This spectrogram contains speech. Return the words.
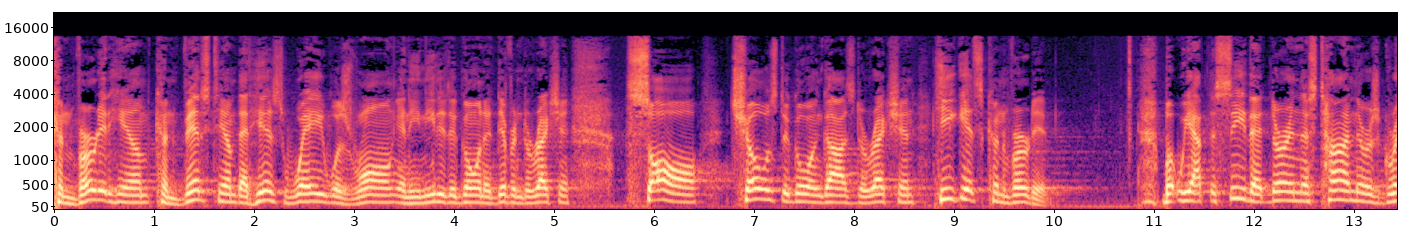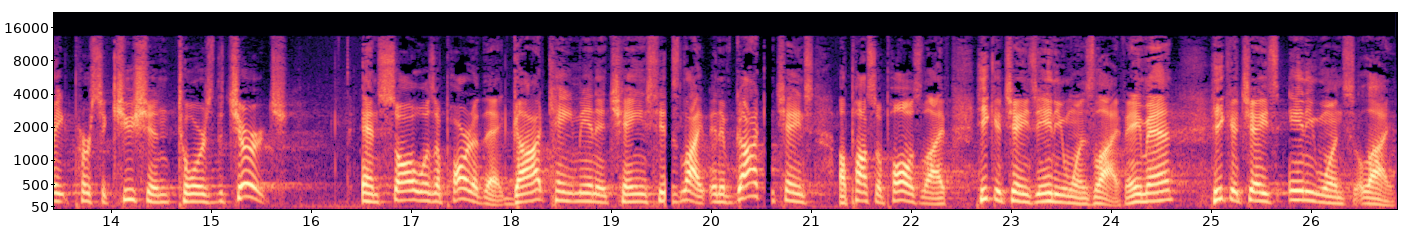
converted him, convinced him that his way was wrong and he needed to go in a different direction. Saul chose to go in God's direction. He gets converted. But we have to see that during this time there was great persecution towards the church. And Saul was a part of that. God came in and changed his life. And if God can change Apostle Paul's life, he can change anyone's life. Amen? He can change anyone's life.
